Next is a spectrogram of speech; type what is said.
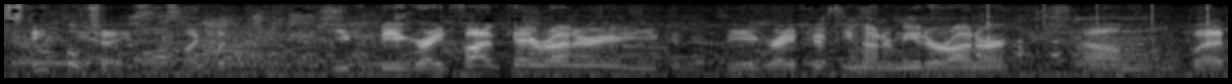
steeplechase. It's like but you could be a great 5k runner you could be a great 1500 meter runner um, but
